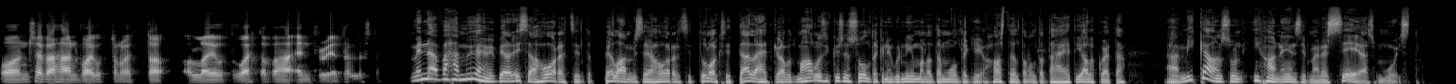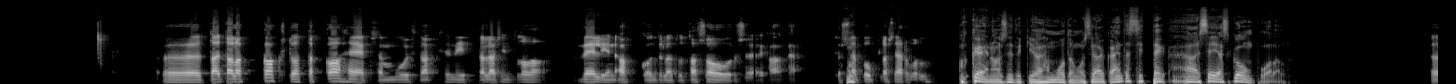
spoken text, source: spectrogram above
On se vähän vaikuttanut, että ollaan joutunut vaihtamaan vähän entryä tällaista. Mennään vähän myöhemmin vielä lisää Horretsin pelaamiseen ja Horretsin tuloksiin tällä hetkellä, mutta mä haluaisin kysyä sultakin niin kuin Nimmonalta muultakin haasteltavalta tähän heti alkuun, että ää, mikä on sun ihan ensimmäinen CS-muisto? Öö, taitaa olla 2008 muistaakseni, pelasin tuolla veljen akkontilla tuota Source ekaan kerran, jossain no. Okei, no on siitäkin jo ihan muutama vuosi aikaa. Entäs sitten ää, CSGOn puolella?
